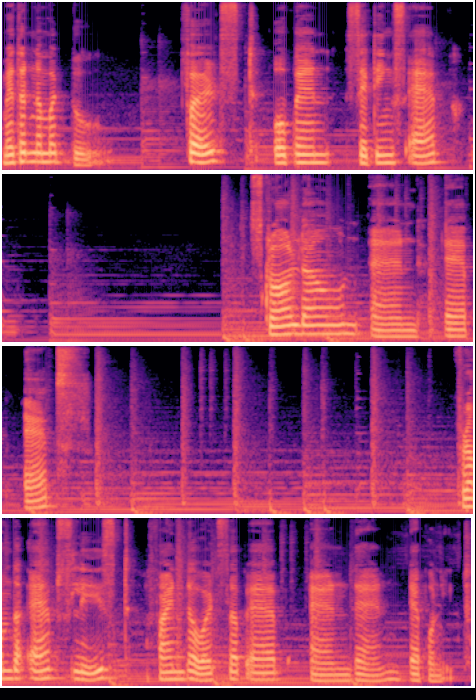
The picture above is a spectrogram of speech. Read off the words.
Method number 2. First, open Settings app Scroll down and tap apps. From the apps list, find the WhatsApp app and then tap on it.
